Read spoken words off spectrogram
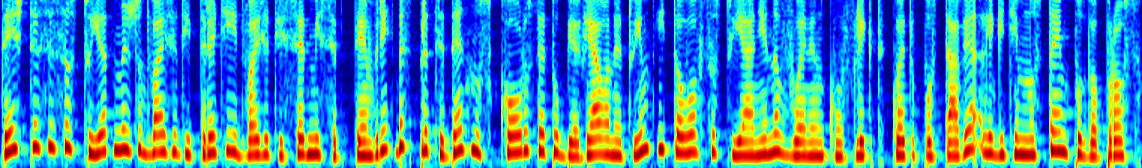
Те ще се състоят между 23 и 27 септември, безпредседентно скоро след обявяването им и то в състояние на военен конфликт, което поставя легитимността им под въпрос.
